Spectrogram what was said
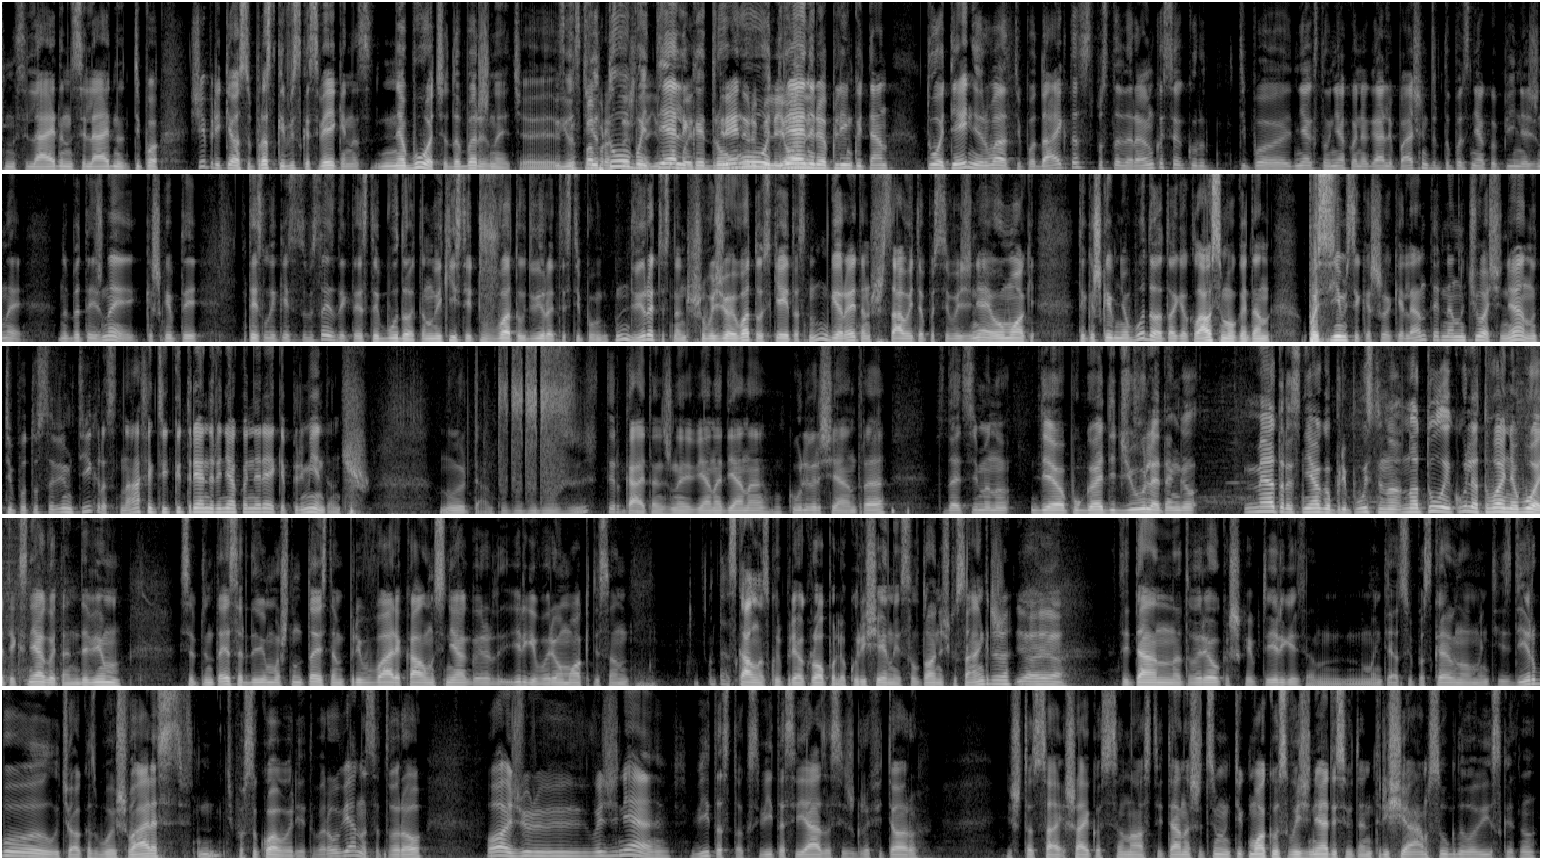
Nusileidai, nusileidai. Tipo, šiaip reikėjo suprasti, kaip viskas veikia, nes nebuvo čia dabar, žinai, čia jūs YouTube, telikai, draugų, trenerių aplinkui ten. Tu ateini ir va, tipo, daiktas pas tave rankose, kur tipo, niekas tau nieko negali paaiškinti ir tu pats nieko apie nežinai. Nu, bet tai žinai, kažkaip tai tais laikais su visais daiktais tai būdavo, ten vaikystėje, tu va tau dviratis, tipo, nu, dviratis ten švažiuoji, va tau skeitas, nu, gerai, ten savaitę pasivažinėjai, jau moki. Tai kažkaip nebūdavo tokio klausimo, kad ten pasimsi kažkokią lentą ir nenučiuoši, ne, nu, tipo, tu savim tikras, nafik, tikiu treneriui nieko nereikia, pirmin ten. Nu ir ten, tu, tu, tu, tu, ir ką ten, žinai, vieną dieną kulviršį, antrą. Tada atsimenu, dėjo puga didžiulė, ten gal metras sniego pripūsti. Nuo, nuo tų laikų Lietuvoje nebuvo tiek sniego, ten 97 ar 98 ten privarė kalnų sniego ir irgi variau mokytis ant tas kalnas, kur prie Akropolio, kur išeina į Saltoniškių sankryžą. Jo, jo. Tai ten atvariau kažkaip, tai irgi ten mantėtsui paskambinau, mantys dirbu, Lučiokas buvo išvaręs, tipo su kuo varyti. Varau vienas, atvarau. O, žiūriu, važinė, Vytas toks, Vytas Viazas iš grafitiorų, iš tos šaikos senos. Tai ten aš atsimenu, tik mokiausi važinėtis, jau ten trišiam sūkdavo viską ten.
